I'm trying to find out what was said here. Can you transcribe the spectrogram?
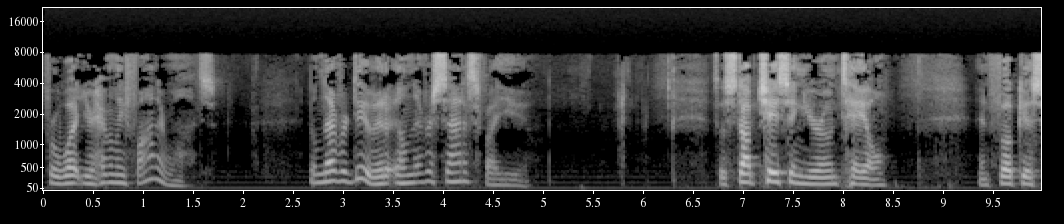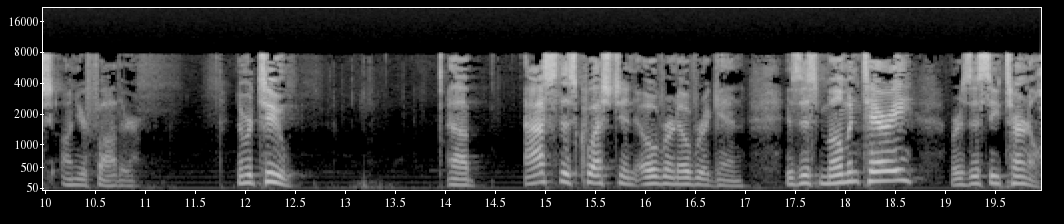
for what your Heavenly Father wants. It'll never do, it'll never satisfy you. So stop chasing your own tail and focus on your Father. Number two, uh, ask this question over and over again is this momentary or is this eternal?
